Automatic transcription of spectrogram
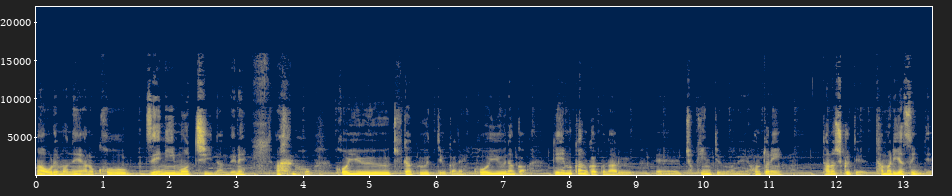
まあ俺もねあの小銭持ちなんでね あのこういう企画っていうかねこういうなんかゲーム感覚のある、えー、貯金っていうのはね本当に楽しくてたまりやすいんで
